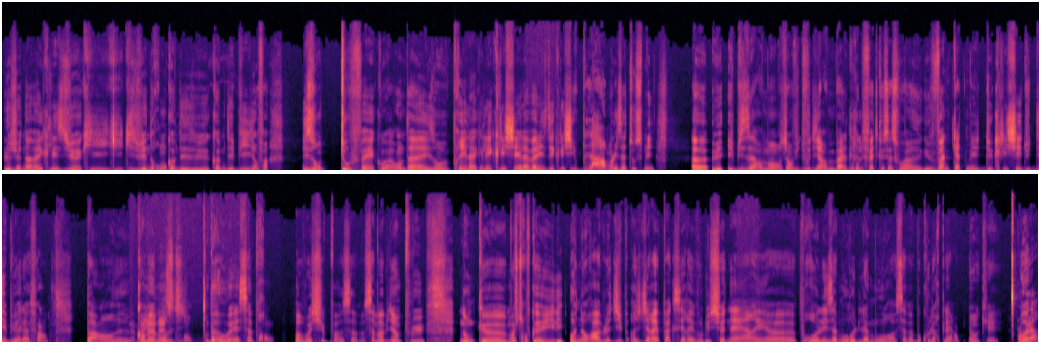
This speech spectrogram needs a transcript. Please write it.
le jeune homme avec les yeux qui, qui, ronds comme des, comme des billes. Enfin, ils ont tout fait, quoi. On a- ils ont pris la- les clichés, la valise des clichés, bla, on les a tous mis. Euh, et, et bizarrement, j'ai envie de vous dire, malgré le fait que ça soit euh, 24 minutes de clichés du début à la fin, ben, euh, quand même, on se dit, prend. bah ouais, ça prend. Enfin, moi, je sais pas, ça ça m'a bien plu. Donc, euh, moi, je trouve qu'il est honorable. Je dirais pas que c'est révolutionnaire. Et euh, pour les amoureux de l'amour, ça va beaucoup leur plaire. Ok. Voilà.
